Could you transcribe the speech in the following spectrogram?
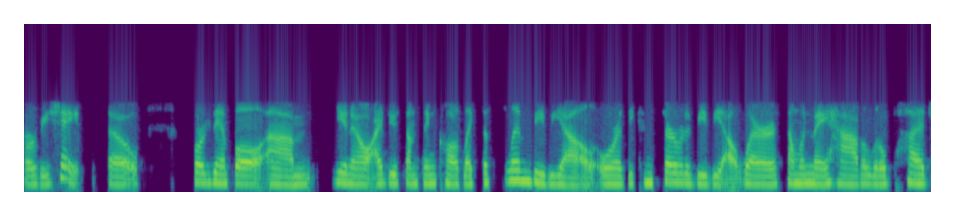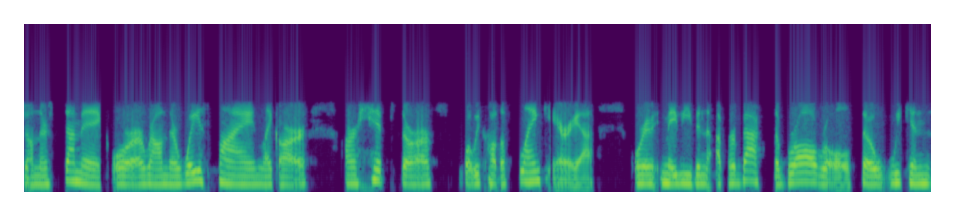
curvy shape. So, for example, um, you know, I do something called like the slim BBL or the conservative BBL, where someone may have a little pudge on their stomach or around their waistline, like our our hips or our what we call the flank area, or maybe even the upper back, the bra roll. So we can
